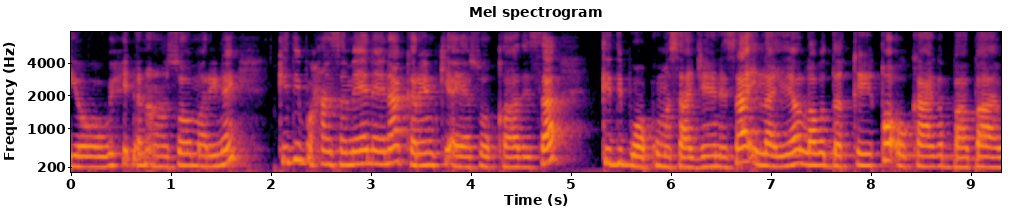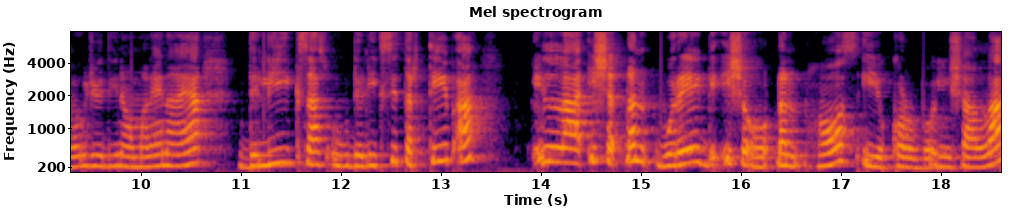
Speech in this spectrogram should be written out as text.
iyo wixii dhan aan soo marinay kadib waxaan sameyneynaa kareemkii ayaa soo qaadaysaa kadib waa ku masaajeynaysaa ilaa iyo laba daqiiqo oo kaaga baaba-a waa ujeediina maleynayaa daliig saas ugu daliig si tartiib ah ilaa isha dhan wareega isha oo dhan hoos iyo korbo insha allah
